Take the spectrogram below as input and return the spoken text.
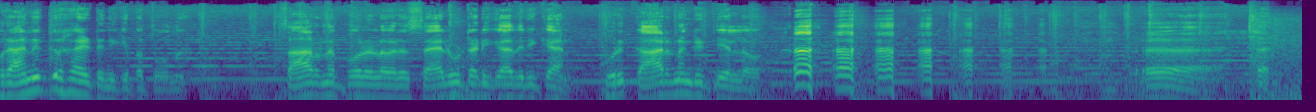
ഒരു അനുഗ്രഹമായിട്ട് എനിക്കിപ്പോൾ തോന്നുന്നു. സാറിനെ പോലുള്ളവരെ സാല്യൂട്ട് അടിക്കാതിരിക്കാൻ ഒരു കാരണം കിട്ടിയല്ലോ.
